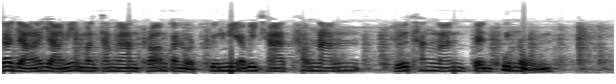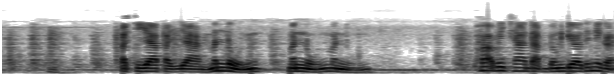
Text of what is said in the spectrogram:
ด้าอย่างละอย่างนี้มันทำงานพร้อมกันหมดคือมีอวิชชาเท่านั้น หรือทั้งนั้นเป็นผู้หนุน ปัจจยาปัจจยามันหนุน มันหนุนมันหนุนเพราะวิชาดับดวงเดียวที่นี่ก็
